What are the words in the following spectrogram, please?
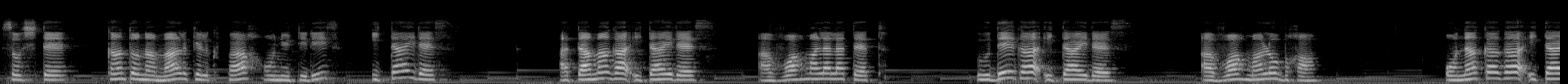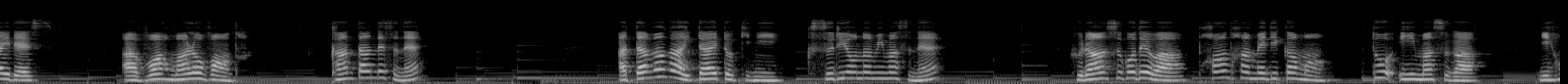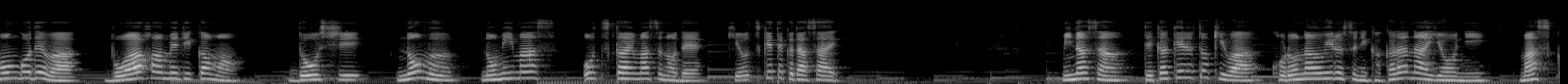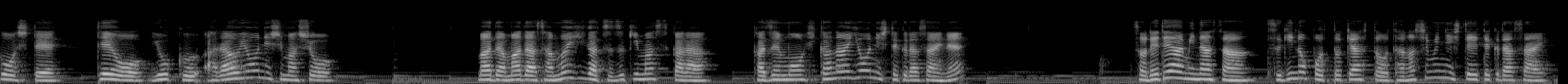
そして、quand on a mal quelque part, on utilise 痛いです。頭が痛いです。avoir mal à la tête。腕が痛いです。avoir mal au bras。お腹が痛いです。 Avoir mal au ventre。簡単ですね。頭が痛い時に薬を飲みますね。フランス語では prendre un médicament と言いますが、日本語では boire un médicament 動詞飲む、飲みますを使いますので気をつけてください。皆さん出かけるときはコロナウイルスにかからないようにマスクをして手をよく洗うようにしましょう。まだまだ寒い日が続きますから、風邪もひかないようにしてくださいね。それでは皆さん、次のポッドキャストを楽しみにしていてください。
